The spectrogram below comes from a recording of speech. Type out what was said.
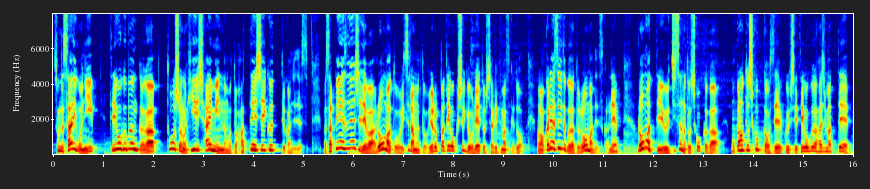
そんで最後に帝国文化が当初の非支配民のもと発展していくっていう感じです。ま、サピエンス電子ではローマとイスラムとヨーロッパ帝国主義を例として挙げてますけど、まあ、分かりやすいとこだとローマですかね。ローマっていう小さな都市国家が他の都市国家を征服して帝国が始まって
